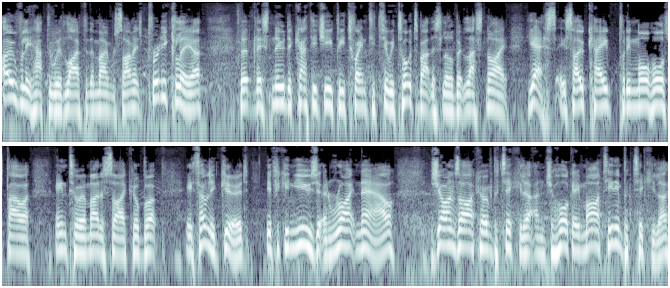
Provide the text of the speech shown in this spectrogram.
overly happy with life at the moment, Simon. It's pretty clear that this new Ducati GP22, we talked about this a little bit last night. Yes, it's okay putting more horsepower into a motorcycle, but it's only good if you can use it. And right now, Johann Zarco in particular and Jorge Martin in particular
